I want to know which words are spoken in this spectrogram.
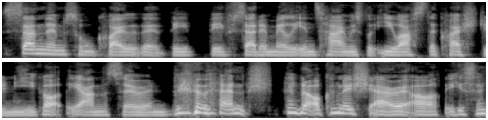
send them some quote that they've, they've said a million times, but you asked the question, you got the answer, and then they're not going to share it, are they? So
